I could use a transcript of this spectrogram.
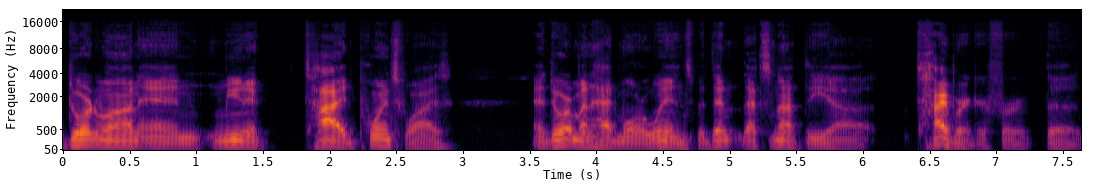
Dortmund and Munich tied points wise, and Dortmund had more wins. But then that's not the uh, tiebreaker for the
